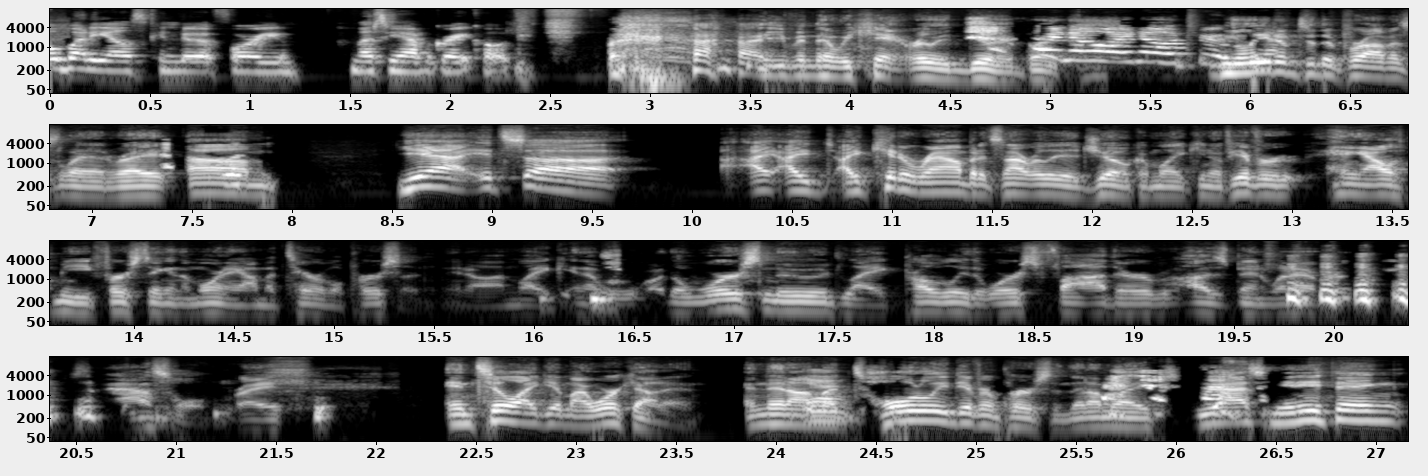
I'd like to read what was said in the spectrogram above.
Nobody else can do it for you unless you have a great coach. Even then, we can't really do it. I know, I know, true. Lead yeah. them to the promised land, right? Um, yeah, it's uh I, I, I kid around, but it's not really a joke. I'm like, you know, if you ever hang out with me first thing in the morning, I'm a terrible person. You know, I'm like in a, the worst mood, like probably the worst father, husband, whatever, asshole, right? Until I get my workout in. and then I'm Yeah. a totally different person. Then I'm like, you ask me anything,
